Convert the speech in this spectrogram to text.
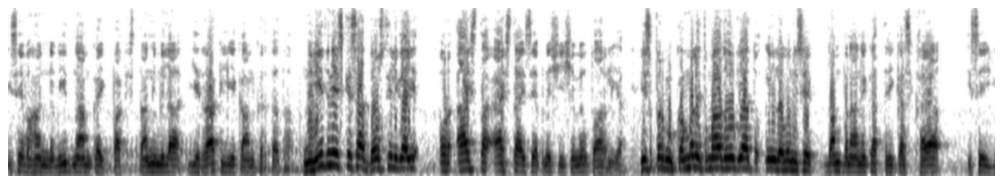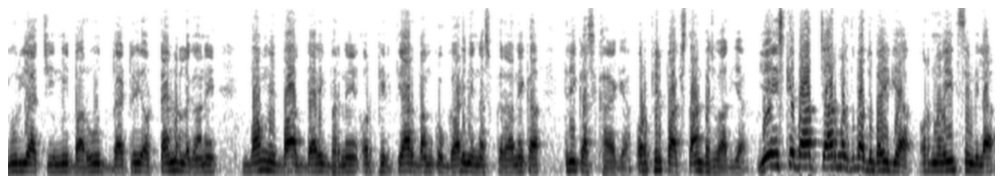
इसे वहाँ नवीद नाम का एक पाकिस्तानी मिला। ये राह के लिए काम करता था। नवीद ने इसके साथ दोस्ती लगाई और आहिस्ता आहिस्ता इसे अपने शीशे में उतार लिया। इस पर मुकम्मल इतमाद हो गया तो इन लोगों ने इसे बम बनाने का तरीका सिखाया। इसे यूरिया, चीनी, बारूद, बैटरी और टैमर लगाने, बम में बाल बैरिंग भरने और फिर तैयार बम को गाड़ी में नस्ब कराने का तरीका सिखाया गया और फिर पाकिस्तान भजवा दिया। ये इसके बाद चार मरतबा दुबई गया और नवीद से मिला।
